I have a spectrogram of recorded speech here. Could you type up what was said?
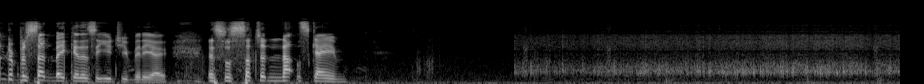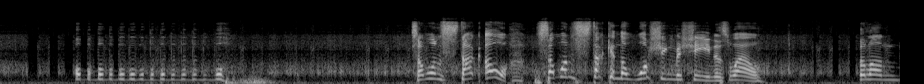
100% making this a YouTube video. This was such a nuts game. Someone's stuck. Oh, someone's stuck in the washing machine as well. Full on,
